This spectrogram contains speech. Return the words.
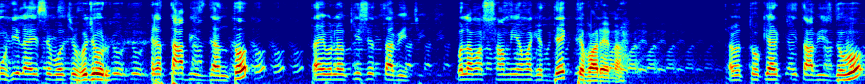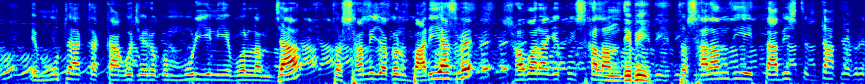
মহিলা এসে বলছে, হুজুর, এটা তাবিজ দেন তো। তাই বললাম, কিসের তাবিজ? বলে আমার স্বামী আমাকে দেখতে পারে না। আমি তোকে আর কি তাবিজ দেবো? এই মোটা একটা কাগজ এরকম মুড়িয়ে নিয়ে বললাম, যা তো স্বামী যখন বাড়ি আসবে, সবার আগে তুই সালাম দিবি। তো সালাম দিয়ে এই তাবিজটা দাঁতে করে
